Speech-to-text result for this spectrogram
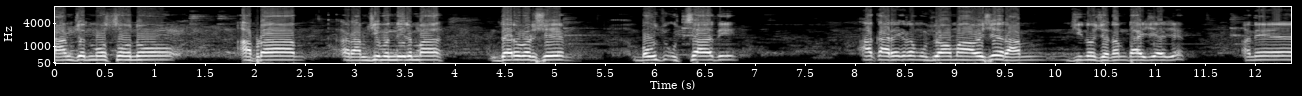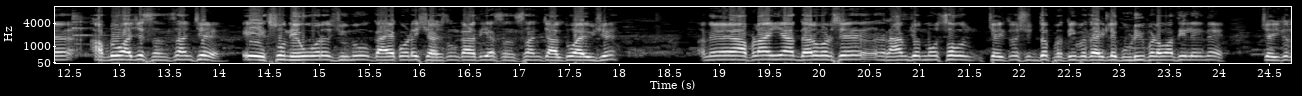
રામ જન્મોત્સવનો આપણા રામજી મંદિરમાં દર વર્ષે બહુ જ ઉત્સાહથી આ કાર્યક્રમ ઉજવવામાં આવે છે. રામજીનો જન્મ થાય છે આજે. અને આપણું આ જે સંસ્થાન છે, એ એકસો નેવું વર્ષ જૂનું ગાયકવાડે શાસનકાળથી આ સંસ્થાન ચાલતું આવ્યું છે. અને આપણા અહીંયા દર વર્ષે રામ જન્મોત્સવ ચૈત્ર શુદ્ધ પ્રતિપદા એટલે ગુડી પડવાથી લઈને ચૈત્ર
